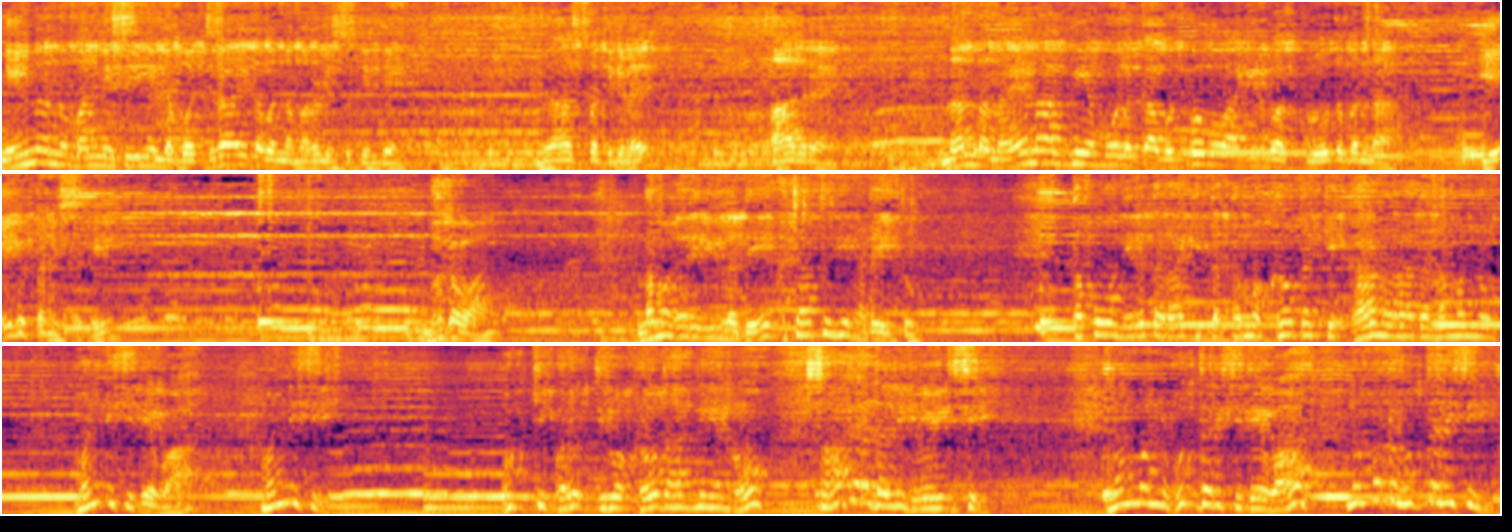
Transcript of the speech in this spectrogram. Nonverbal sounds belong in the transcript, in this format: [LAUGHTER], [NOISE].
ನಿನ್ನನ್ನು ಮನ್ನಿಸಿ ನಿನ್ನ ವಜ್ರಾಯುಧವನ್ನು ಮರಳಿಸುತ್ತಿದ್ದೆ. ಬೃಹಸ್ಪತಿಗಳೇ ಆದರೆ ನನ್ನ ನಯನಾಗ್ನಿಯ ಮೂಲಕ ಉದ್ಭವವಾಗಿರುವ ಕ್ರೋಧವನ್ನ ಹೇಗೆ ತಣಿಸಲಿ? ಭಗವಾನ್ ನಮಗರಿವಿಲ್ಲದೆ ಅಚಾತುರ್ಯ ನಡೆಯಿತು. ತಪೋ ನಿರತರಾಗಿದ್ದ ತಮ್ಮ ಕ್ರೋಧಕ್ಕೆ ಕಾರಣರಾದ ನಮ್ಮನ್ನು ಮನ್ನಿಸಿದೇವಾ? ಮನ್ನಿಸಿ. ಉಕ್ಕಿ ಬರುತ್ತಿರುವ ಕ್ರೋಧಾಗ್ನಿಯನ್ನು ಸಾಗರದಲ್ಲಿ ನಿವೇದಿಸಿ. ನಮ್ಮನ್ನು ಉದ್ಧರಿಸಿ ದೇವಾ ನಮ್ಮನ್ನು ಉದ್ಧರಿಸಿ.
